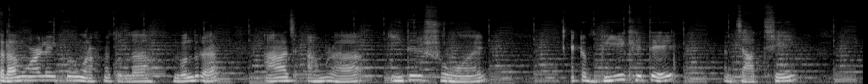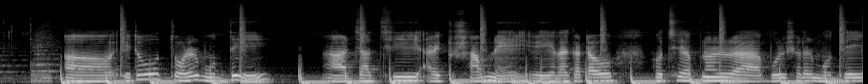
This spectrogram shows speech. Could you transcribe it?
আসসালামু আলাইকুম রহমতুল্লাহ। বন্ধুরা, আজ আমরা ঈদের সময় একটা বিয়ে খেতে যাচ্ছি। এটাও চরের মধ্যেই। আর যাচ্ছি আর একটু সামনে, এই এলাকাটাও হচ্ছে আপনার বরিশালের মধ্যেই,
